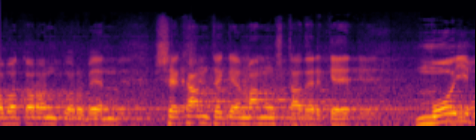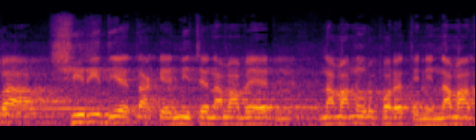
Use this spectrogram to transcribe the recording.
অবতরণ করবেন। সেখান থেকে মানুষ তাদেরকে মই বা সিঁড়ি দিয়ে তাকে নিচে নামাবেন। নামানোর পরে তিনি নামাজ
